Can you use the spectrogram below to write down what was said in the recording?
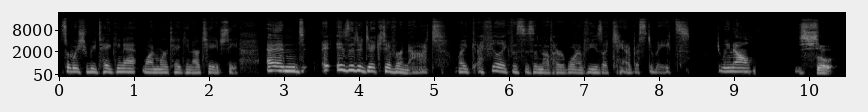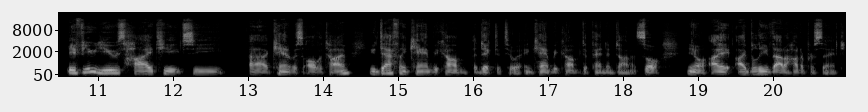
So we should be taking it when we're taking our THC. And is it addictive or not? Like, I feel like this is another one of these like cannabis debates. Do we know? So if you use high THC uh, cannabis all the time, you definitely can become addicted to it and can become dependent on it. So, you know, I, I believe that 100%.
